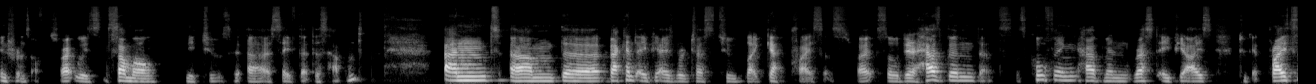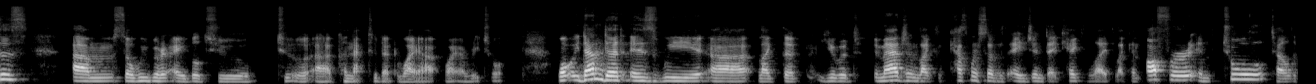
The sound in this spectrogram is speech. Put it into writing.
insurance offers, right? We somehow need to uh, save that this happened. And um, the backend APIs were just to like get prices, right? So there has been, that's a cool thing, have been REST APIs to get prices. Um, so we were able to to uh, connect to that via via Retool. What we then did is we uh, like the you would imagine like the customer service agent they calculate like an offer in the tool, tell the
